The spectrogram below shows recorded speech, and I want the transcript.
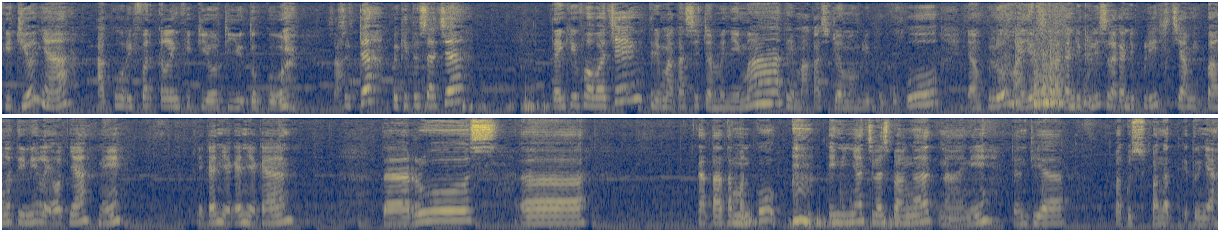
videonya aku refer ke link video di YouTubeku. Sudah begitu saja Thank you for watching. Terima kasih sudah menyimak. Terima kasih sudah membeli bukuku. Yang belum, ayo silahkan dibeli, silahkan dibeli. Ciamik banget ini layoutnya, nih. Ya kan ya kan ya kan? Terus uh, kata temanku ininya jelas banget. Nah ini. Dan dia bagus banget itunya.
